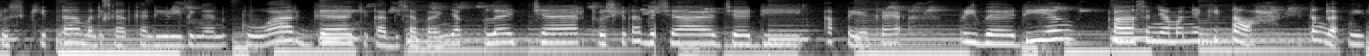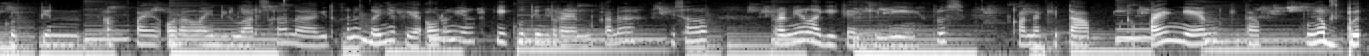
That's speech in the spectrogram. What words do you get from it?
terus kita mendekatkan diri dengan keluarga kita bisa banyak belajar terus kita bisa jadi apa ya kayak pribadi yang uh, senyamannya kita lah. Kita nggak ngikutin apa yang orang lain di luar sana gitu. Karena banyak ya orang yang ngikutin tren. Karena misal trennya lagi kayak gini terus karena kita kepengen kita ngebet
